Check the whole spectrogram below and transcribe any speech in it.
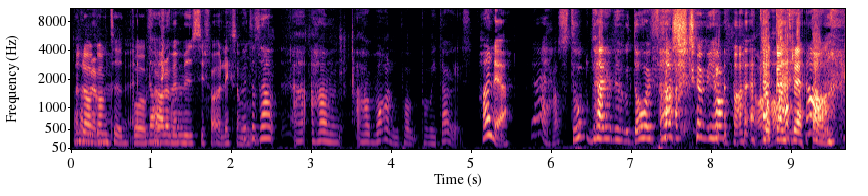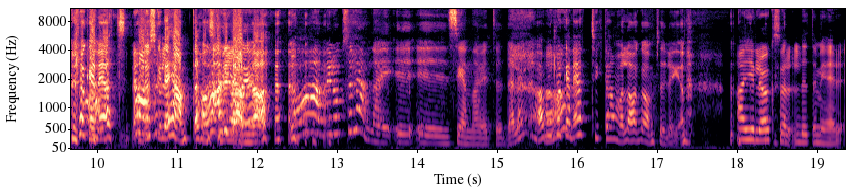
Då lagom de, tid på Då har de en mysig för liksom. Vet du att han, han har barn på, på mitt dagis? Har han det? Ja, han stod där en dag i farstun. Jag bara, Klockan 13. Ja, klockan ett. Du skulle hämta, han skulle ja, lämna. Ja, ja, han vill också lämna i, i, i senare tid, eller? Ja, men klockan ett tyckte han var lagom tydligen. Han gillar också lite mer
